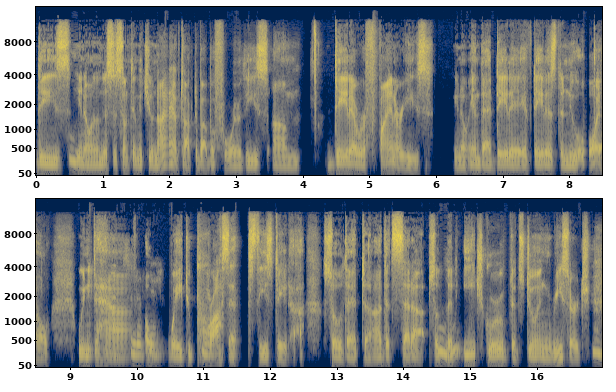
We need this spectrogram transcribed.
these you know mm-hmm. and this is something that you and i have talked about before these um, data refineries you know in that data if data is the new oil we need to have Absolutely. a way to process yeah. these data so that uh, that's set up so mm-hmm. that each group that's doing research mm-hmm.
